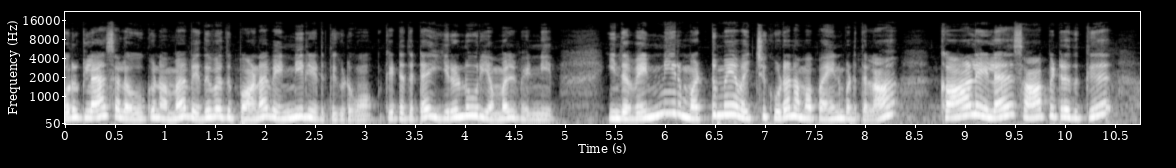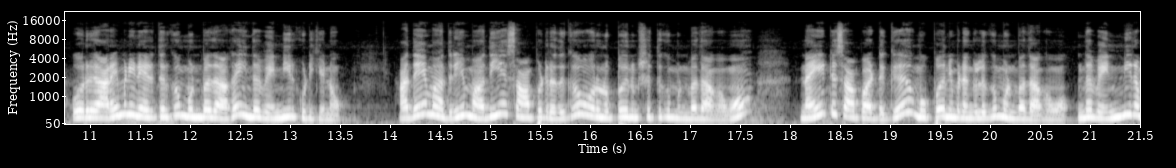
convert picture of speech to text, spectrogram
ஒரு கிளாஸ் அளவுக்கு நம்ம வெது வெதுப்பான வெந்நீர் எடுத்துக்கிடுவோம். கிட்டத்தட்ட இருநூறு எம்எல் வெந்நீர். இந்த வெந்நீர் மட்டுமே வச்சு கூட நம்ம பயன்படுத்தலாம். காலையில் சாப்பிட்றதுக்கு ஒரு அரை மணி நேரத்திற்கு முன்பதாக இந்த வெந்நீர் குடிக்கணும். அதே மாதிரி மதியம் சாப்பிட்றதுக்கு ஒரு முப்பது நிமிஷத்துக்கு முன்பதாகவும் நைட்டு சாப்பாட்டுக்கு முப்பது நிமிடங்களுக்கு முன்பதாகவும். இந்த வெந்நீரை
